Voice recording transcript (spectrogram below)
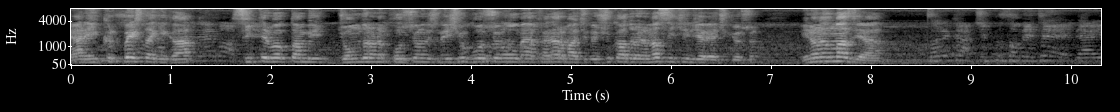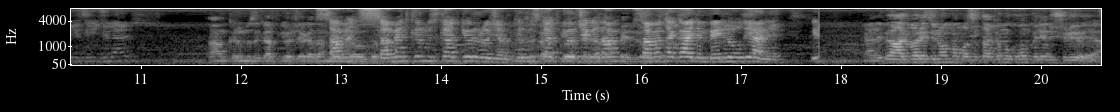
Yani ilk 45 dakika siktir boktan bir John Duran'ın pozisyonu dışında hiçbir pozisyonu olmayan Fenerbahçe'de şu kadroyla nasıl ikinci yarıya çıkıyorsun? İnanılmaz ya. Tam kırmızı kart görecek adam belli Samet, oldu. Samet kırmızı kart görür hocam. Kırmızı Kırmızı kart kart görecek görecek adam adam belli Samet. Akaydın belli oldu yani. Yani bir Alvarez'in olmaması takımı komple düşürüyor ya.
